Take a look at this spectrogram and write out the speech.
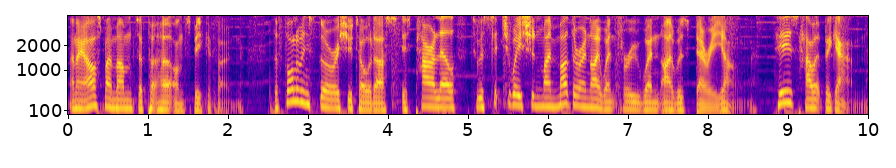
and I asked my mum to put her on speakerphone. The following story she told us is parallel to a situation my mother and I went through when I was very young. Here's how it began.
